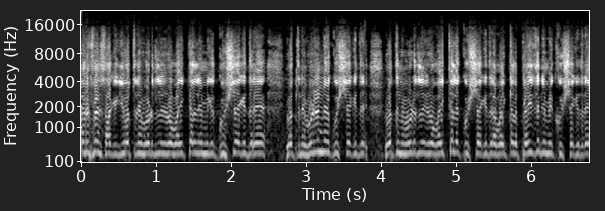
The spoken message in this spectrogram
ನೋಡಿ ಫ್ರೆಂಡ್ಸ್ ಹಾಗೆ ಇವತ್ತಿನ ವಿಡಿಯೋದಲ್ಲಿರೋ ವೆಹಿಕಲ್ ನಿಮಗೆ ಖುಷಿಯಾಗಿದ್ದರೆ ಇವತ್ತಿನ ವಿಡಿಯೋನೇ ಖುಷಿಯಾಗಿದ್ದರೆ ಇವತ್ತಿನ ವಿಡಿಯೋದಲ್ಲಿರೋ ವೆಹಿಕಲ್ ಖುಷಿಯಾಗಿದ್ದರೆ ವೆಹಿಕಲ್ ಪ್ರೈಸ್ ನಿಮಗೆ ಖುಷಿಯಾಗಿದ್ದರೆ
